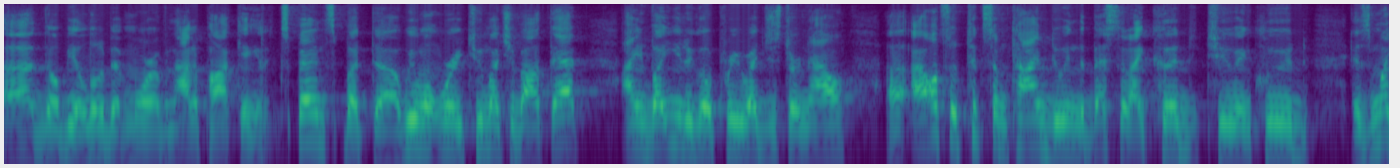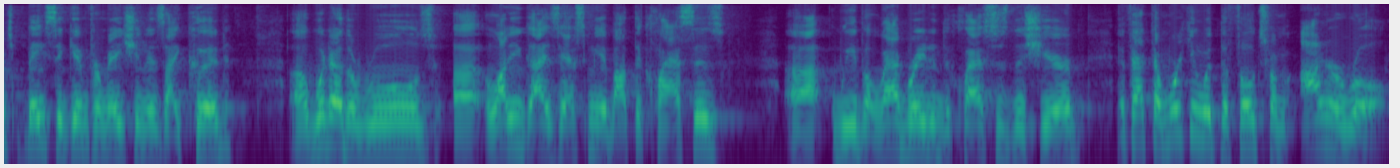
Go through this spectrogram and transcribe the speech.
uh, there'll be a little bit more of an out-of-pocket expense, but uh, we won't worry too much about that. I invite you to go pre-register now. Uh, I also took some time doing the best that I could to include as much basic information as I could. Uh, what are the rules? Uh, a lot of you guys asked me about the classes. Uh, we've elaborated the classes this year. In fact, I'm working with the folks from Honor Roll.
